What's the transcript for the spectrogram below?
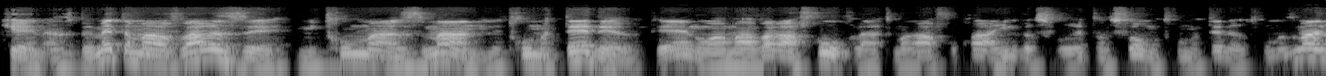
כן, אז באמת המעבר הזה מתחום הזמן לתחום התדר, כן, או המעבר ההפוך להתמרה ההפוכה, ה-inverse Fourier Transform מתחום התדר לתחום הזמן,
